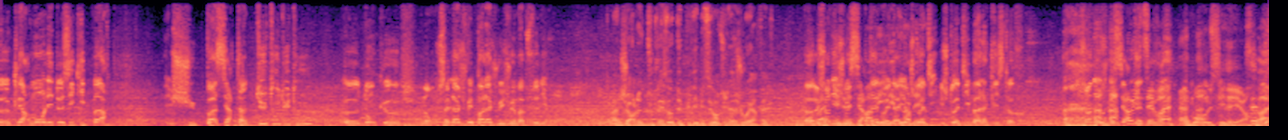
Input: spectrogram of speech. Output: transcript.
Euh, Clermont, les deux équipes marquent. Je suis pas certain du tout, du tout. Euh, donc euh, non, celle-là, je vais pas la jouer. Je vais m'abstenir. Ah, genre, le- toutes les autres depuis le début de saison, tu les as jouées en fait. Euh, Ouais, J'en ai joué certaines. ouais. D'ailleurs, je dois, blindé, 10 je dois 10 balles à Christophe. J'en ai joué Ah oui, certaines. c'est vrai. Et moi aussi d'ailleurs. C'est vrai.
